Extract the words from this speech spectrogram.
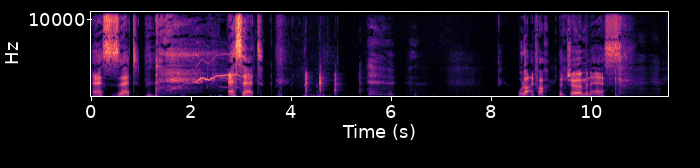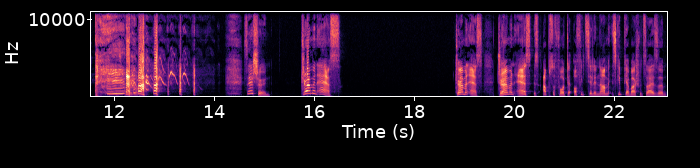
SZ? Asset. Oder einfach The German S. Sehr schön. German Ass. German Ass. German Ass ist ab sofort der offizielle Name. Es gibt ja beispielsweise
